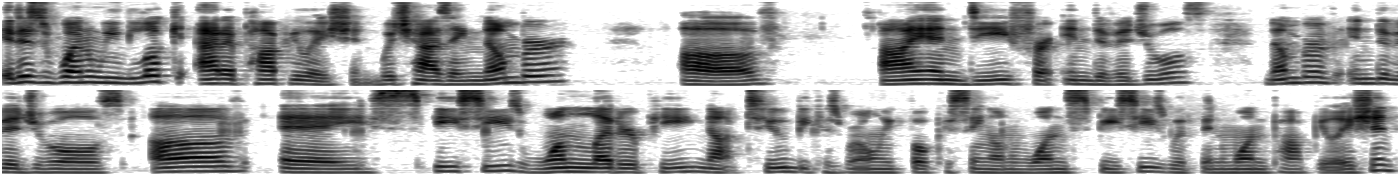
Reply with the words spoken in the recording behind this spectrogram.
It is when we look at a population which has a number of IND for individuals, number of individuals of a species, one letter P, not two because we're only focusing on one species within one population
